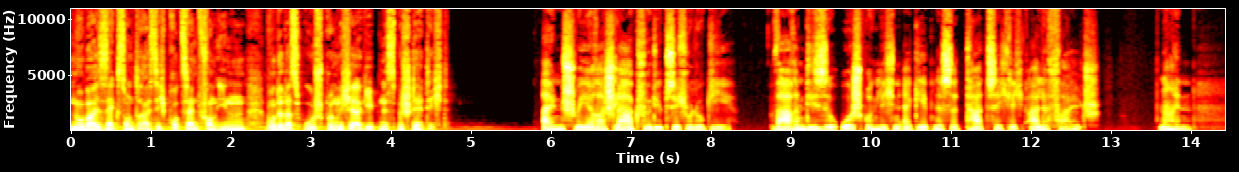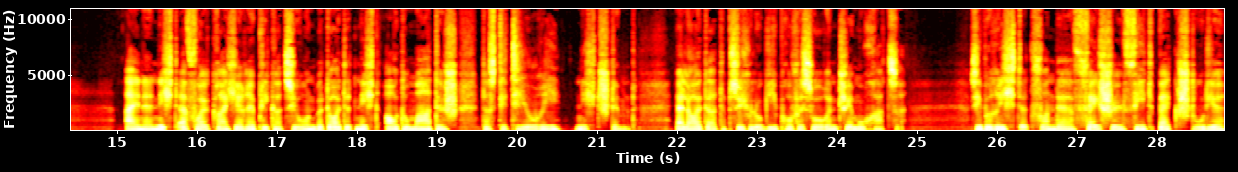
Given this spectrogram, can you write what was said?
Nur bei 36 Prozent von ihnen wurde das ursprüngliche Ergebnis bestätigt. Ein schwerer Schlag für die Psychologie. Waren diese ursprünglichen Ergebnisse tatsächlich alle falsch? Nein. Eine nicht erfolgreiche Replikation bedeutet nicht automatisch, dass die Theorie nicht stimmt, erläutert Psychologieprofessorin Cemuchatze. Sie berichtet von der Facial Feedback Studie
